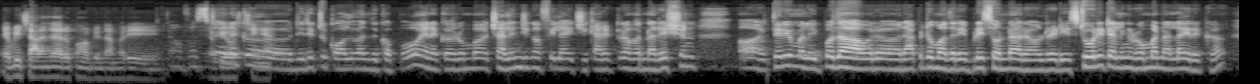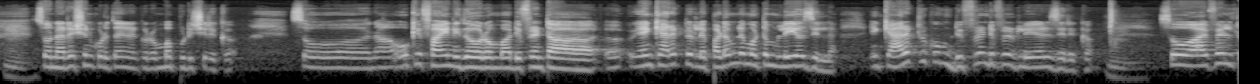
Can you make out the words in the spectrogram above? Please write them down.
எப்படி சேலஞ்சாக இருக்கும் அப்படின்ற மாதிரி ஃபர்ஸ்ட் எப்படி எனக்கு? டிரெக்டர் கால் வந்ததுக்கப்போ எனக்கு ரொம்ப சேலஞ்சிங்காக ஃபீல் ஆயிடுச்சு. கேரக்டர் அவர் நரேஷன் தெரியுமல்ல இப்போதான் அவர் ரேபிடோ மதர் எப்படி சொன்னார் ஆல்ரெடி ஸ்டோரி டெல்லிங் ரொம்ப நல்லா இருக்கு. ம். ஸோ நரேஷன் கொடுத்தா எனக்கு ரொம்ப பிடிச்சிருக்கு. ஸோ நான் ஓகே ஃபைன் இது ரொம்ப டிஃப்ரெண்ட்டாக என் கேரக்டரில் படம்ல மட்டும் லேயர்ஸ் இல்லை. என் கேரக்டருக்கும் டிஃப்ரெண்ட் டிஃப்ரெண்ட் லேயர்ஸ் இருக்கு. ம். ஸோ ஐ ஃபெல்ட்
